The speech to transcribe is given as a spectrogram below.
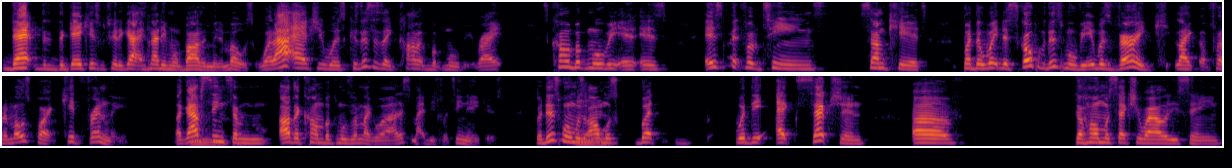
That the, the gay kiss between the guys is not even what bothered me the most. What I actually was because this is a comic book movie, right? It's a comic book movie. It is it's meant for teens, some kids, but the way the scope of this movie, it was very like for the most part kid friendly. Like I've Mm. seen some other comic book movies. I'm like, wow, this might be for teenagers, but this one was Mm. almost, but with the exception of the homosexuality scene,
